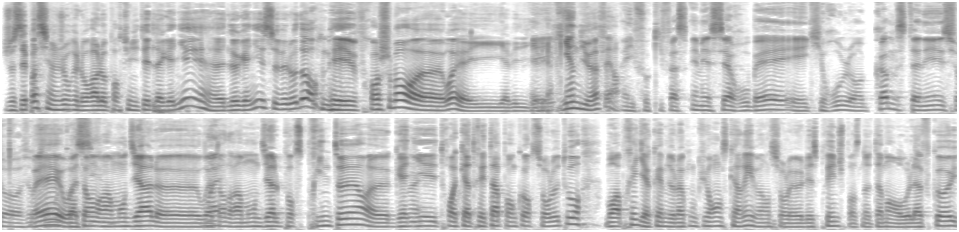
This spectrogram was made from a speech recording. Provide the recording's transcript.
Je sais pas si un jour il aura l'opportunité de la gagner, euh, de le gagner ce vélo d'or, mais franchement, euh, ouais, il y avait, il y avait Et- rien de mieux à faire. Il faut qu'il fasse MSR Roubaix et qu'il roule comme cette année sur. sur Ouais, ou attendre un mondial, euh, ou Ouais. attendre un mondial pour sprinter, euh, gagner trois, 4 étapes encore sur le tour. Bon après, il y a quand même de la concurrence qui arrive hein, sur le- les sprints. Je pense notamment à Olaf Koy.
